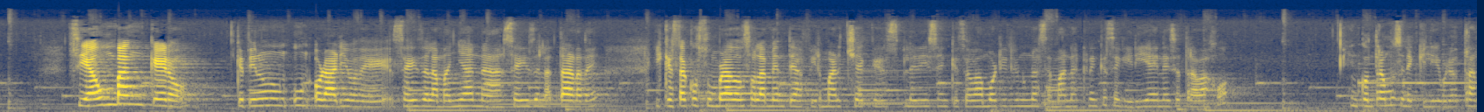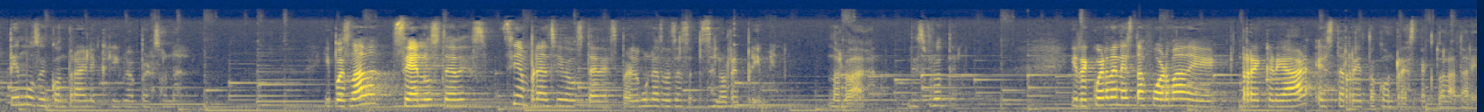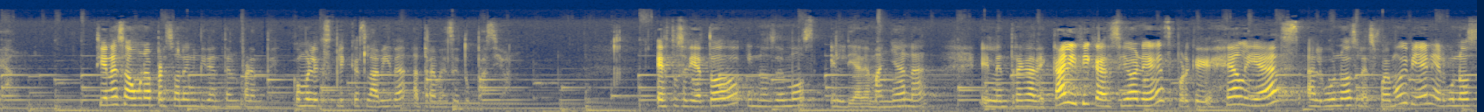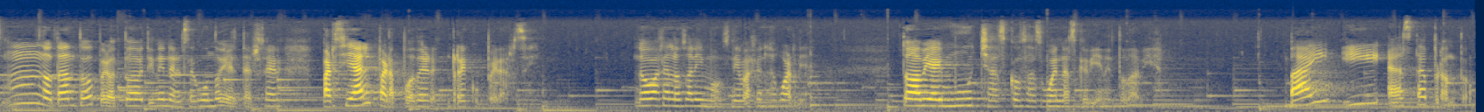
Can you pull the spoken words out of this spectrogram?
Si a un banquero que tiene un, horario de 6 de la mañana a 6 de la tarde y que está acostumbrado solamente a firmar cheques, le dicen que se va a morir en una semana, ¿creen que seguiría en ese trabajo? Encontramos el equilibrio, tratemos de encontrar el equilibrio personal. Y pues nada, sean ustedes, siempre han sido ustedes, pero algunas veces se lo reprimen no lo hagan, disfruten. Y recuerden esta forma de recrear este reto con respecto a la tarea. Tienes a una persona invidente enfrente, ¿cómo le expliques la vida a través de tu pasión? Esto sería todo y nos vemos el día de mañana en la entrega de calificaciones, porque hell yes, algunos les fue muy bien y algunos mm, no tanto, pero todavía tienen el segundo y el tercer parcial para poder recuperarse. No bajen los ánimos ni bajen la guardia. Todavía hay muchas cosas buenas que vienen todavía. Bye y hasta pronto.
